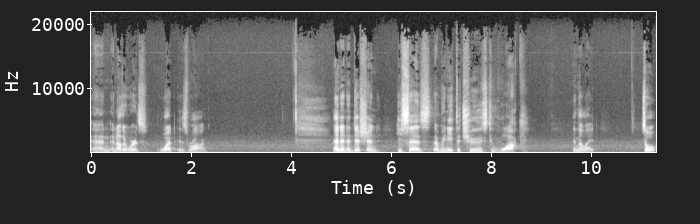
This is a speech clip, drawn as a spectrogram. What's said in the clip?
and in other words, what is wrong. And in addition, he says that we need to choose to walk in the light. So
